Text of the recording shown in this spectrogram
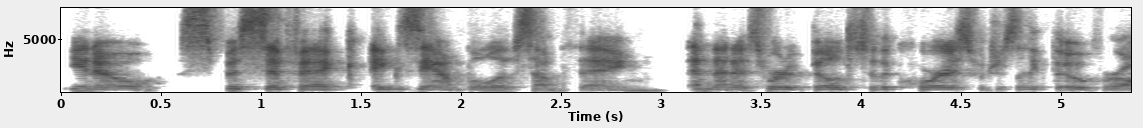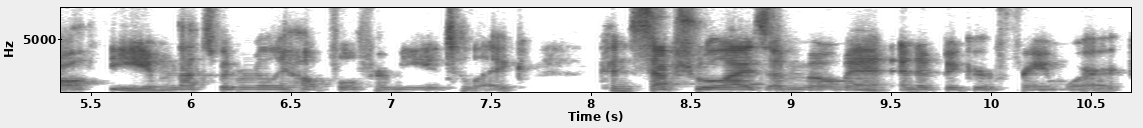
you know specific example of something. And then it sort of builds to the chorus which is like the overall theme. And that's been really helpful for me to like conceptualize a moment in a bigger framework.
